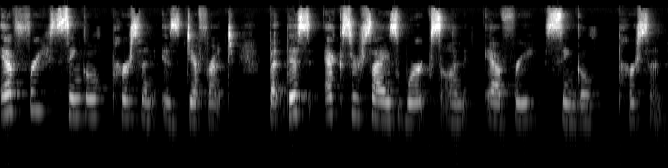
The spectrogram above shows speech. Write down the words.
Every single person is different, but this exercise works on every single person.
